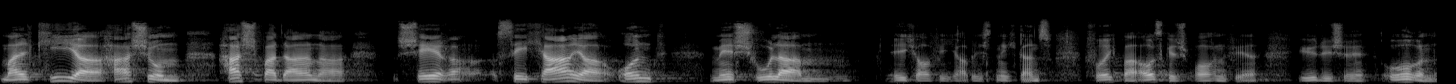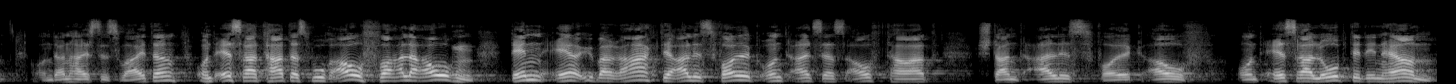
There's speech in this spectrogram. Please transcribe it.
Malkia, Hashum, Hashbadana, Sechaja und Meshulam. Ich hoffe, ich habe es nicht ganz furchtbar ausgesprochen für jüdische Ohren. Und dann heißt es weiter, und Esra tat das Buch auf vor alle Augen, denn er überragte alles Volk und als er es auftat, stand alles Volk auf. Und Esra lobte den Herrn,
